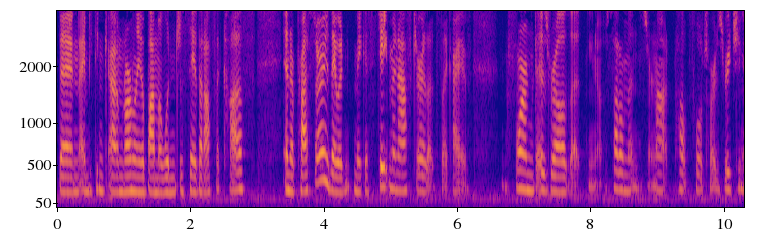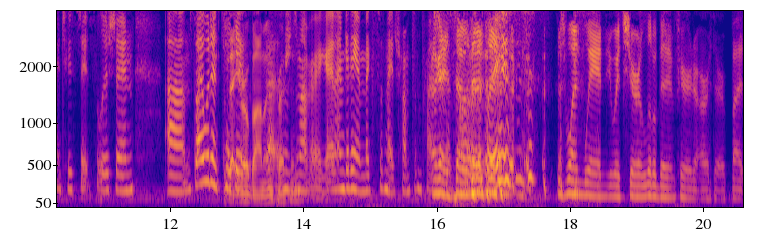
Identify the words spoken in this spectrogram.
been. I think um, normally Obama wouldn't just say that off the cuff in a presser. They would make a statement after that's like, I've informed Israel that you know settlements are not helpful towards reaching a two-state solution. Um, so I wouldn't take that it. your Obama that was impression? not very good. I'm getting it mixed with my Trump impression. Okay, It's so there, the there's, there's one way in which you're a little bit inferior to Arthur, but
